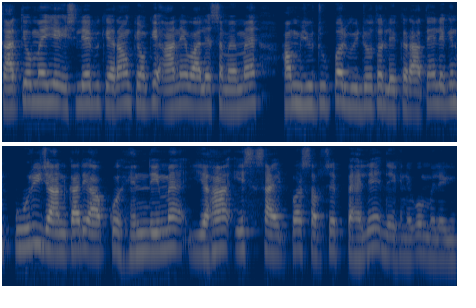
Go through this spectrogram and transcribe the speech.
साथियों, मैं ये इसलिए भी कह रहा हूँ क्योंकि आने वाले समय में हम यूट्यूब पर वीडियो तो लेकर आते हैं, लेकिन पूरी जानकारी आपको हिंदी में यहाँ इस साइट पर सबसे पहले देखने को मिलेगी।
